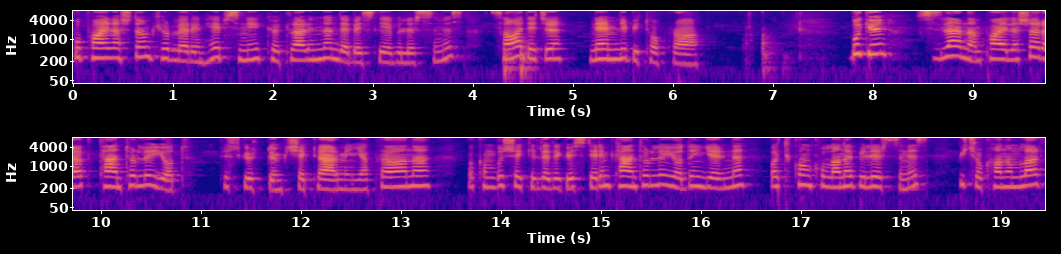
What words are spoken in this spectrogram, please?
Bu paylaştığım kürlerin hepsini köklerinden de besleyebilirsiniz. Sadece nemli bir toprağa. Bugün sizlerle paylaşarak tentürlü yod püskürttüm çiçeklerimin yaprağına. Bakın bu şekilde de göstereyim. Tentürlü yodun yerine batikon kullanabilirsiniz. Birçok hanımlar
